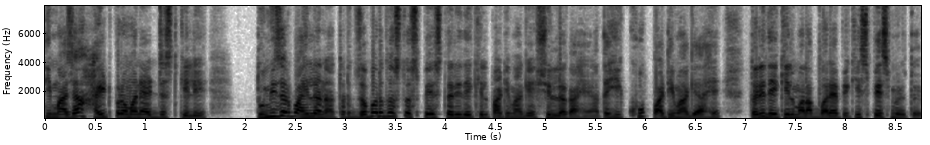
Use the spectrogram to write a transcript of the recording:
ती माझ्या हाईटप्रमाणे ॲडजस्ट केली. तुम्ही जर पाहिलं ना तर जबरदस्त स्पेस तरी देखील पाठीमागे शिल्लक आहे. आता ही खूप पाठीमागे आहे तरी देखील मला बऱ्यापैकी स्पेस मिळतोय.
